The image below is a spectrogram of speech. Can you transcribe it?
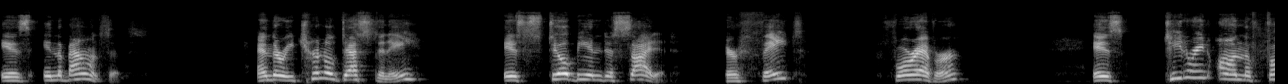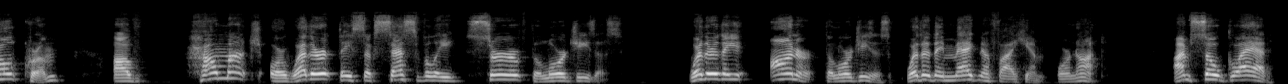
is in the balances and their eternal destiny is still being decided. Their fate forever is teetering on the fulcrum of how much or whether they successfully serve the Lord Jesus, whether they honor the Lord Jesus, whether they magnify him or not. I'm so glad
